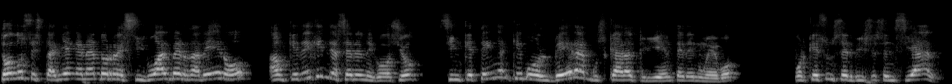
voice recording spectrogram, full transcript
todos estarían ganando residual verdadero, aunque dejen de hacer el negocio sin que tengan que volver a buscar al cliente de nuevo, porque es un servicio esencial.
